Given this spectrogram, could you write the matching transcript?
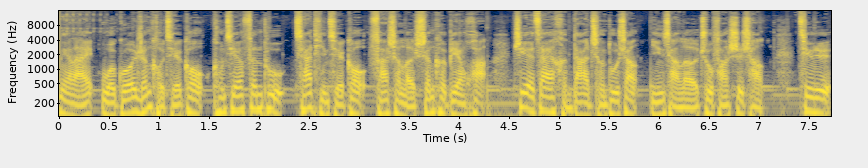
年来，我国人口结构、空间分布、家庭结构发生了深刻变化，这也在很大程度上影响了住房市场。近日，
